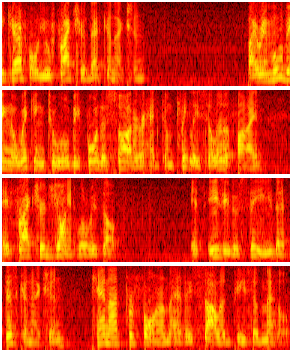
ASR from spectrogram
Be careful, you fractured that connection. By removing the wicking tool before the solder had completely solidified, a fractured joint will result. It's easy to see that this connection cannot perform as a solid piece of metal.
